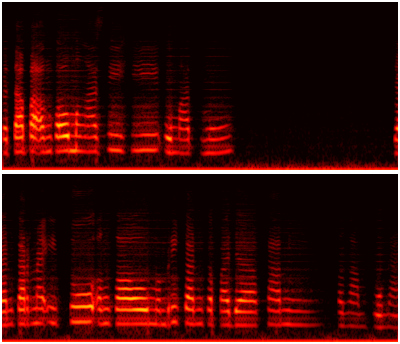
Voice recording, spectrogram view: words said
betapa engkau mengasihi umatmu dan karena itu engkau memberikan kepada kami pengampunan.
